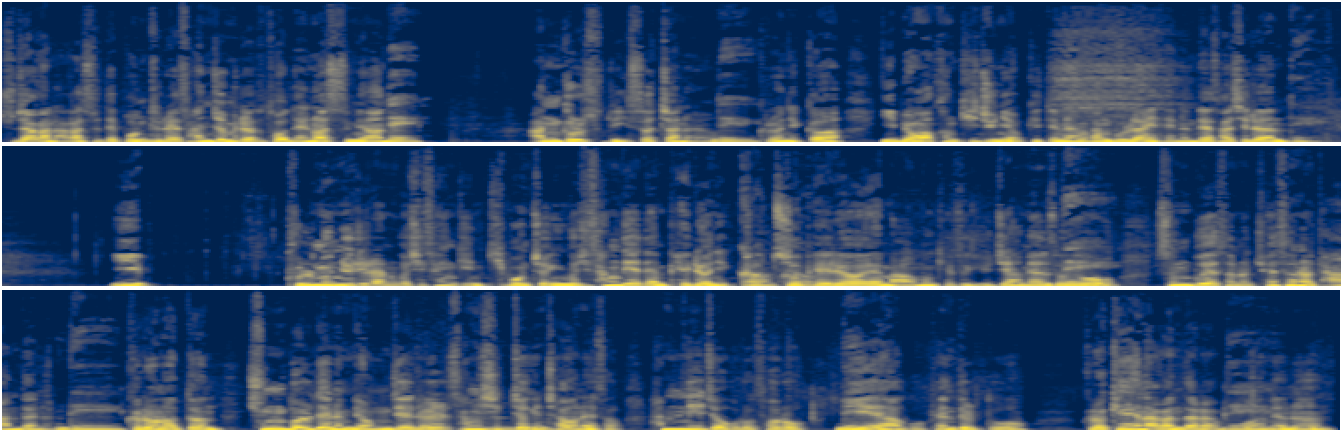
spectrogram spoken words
주자가 나갔을 때 해서 한 점이라도 더 내놨으면 음. 네. 안 그럴 수도 있었잖아요. 네. 그러니까 이 명확한 기준이 없기 때문에 항상 논란이 되는데 사실은 네. 이 불문율이라는 것이 생긴 기본적인 것이 상대에 대한 배려니까 그렇죠. 그 배려의 마음은 계속 유지하면서도 네. 승부에서는 최선을 다한다는 네. 음. 그런 어떤 충돌되는 명제를 상식적인 차원에서 합리적으로 서로 네. 이해하고 팬들도 그렇게 해 나간다라고 네. 하면은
